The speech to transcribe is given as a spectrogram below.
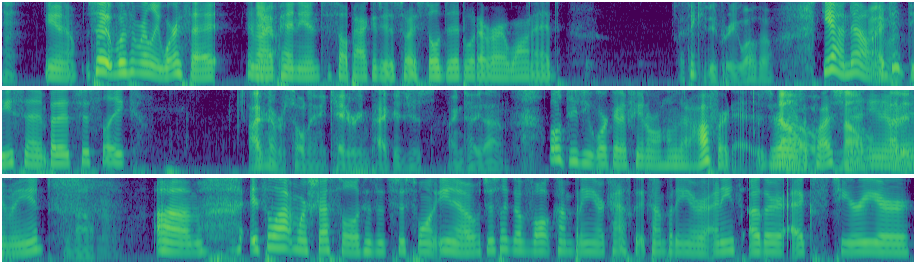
Hmm. You know so it wasn't really worth it in my Yeah. opinion to sell packages so i still did whatever i wanted I think you did pretty well though. yeah, no, I Anyway. did decent, but it's just like, I've never sold any catering packages. I can tell you that. well, did you work at a funeral home that offered it? it? Is really the No, question. no, you know I what I didn't. mean? No. Um, it's a lot more stressful because it's just one, you know, just like a vault company or casket company or any th- other exterior,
